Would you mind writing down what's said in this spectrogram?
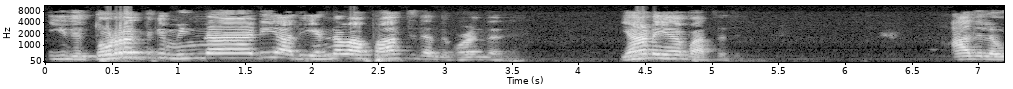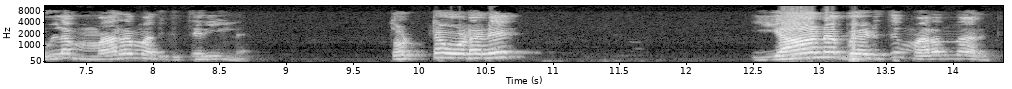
இது தொடறதுக்கு முன்னாடி அது என்னவா பார்த்தது அந்த குழந்தை? யானையா பார்த்தது? அதுல உள்ள மரம் அதுக்கு தெரியல. தொட்ட உடனே யானை போயிடுத்து மரம் தான் இருக்கு.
